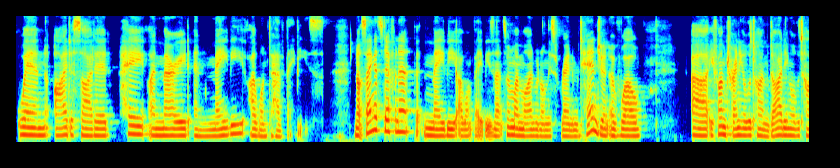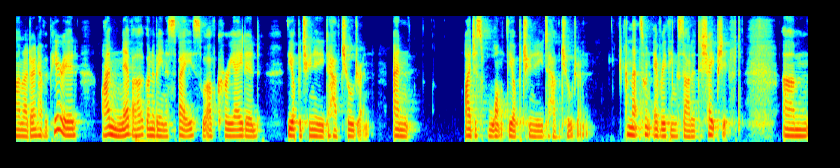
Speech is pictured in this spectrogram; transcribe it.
when I decided, hey, I'm married and maybe I want to have babies. Not saying it's definite, but maybe I want babies. And that's when my mind went on this random tangent of, well, uh, if I'm training all the time, dieting all the time, and I don't have a period, I'm never going to be in a space where I've created the opportunity to have children. And I just want the opportunity to have children. And that's when everything started to shapeshift. Um,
